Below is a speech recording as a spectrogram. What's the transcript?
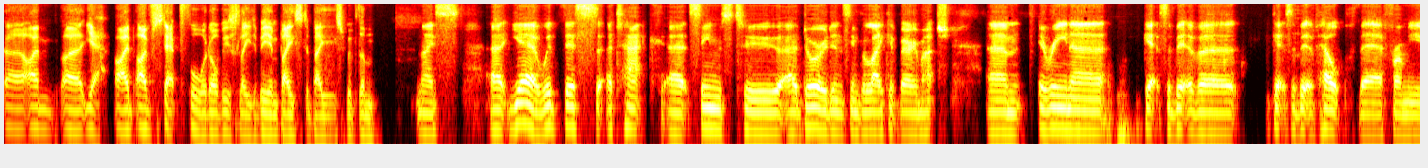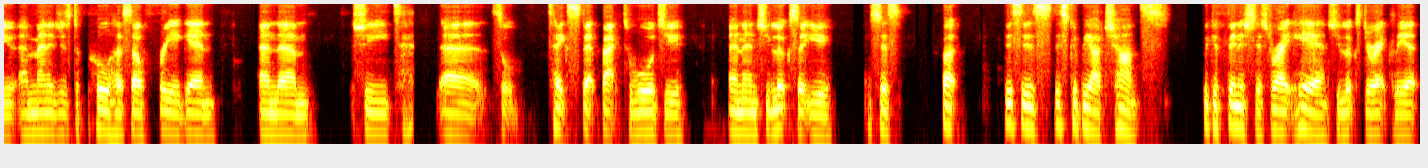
I'm, uh, yeah, I, I've stepped forward, obviously, to be in base to base with them. Nice. Uh, yeah, with this attack, uh, it seems to, uh, Doru didn't seem to like it very much. Um, Irina gets a bit of a, gets a bit of help there from you and manages to pull herself free again. And um, she t- uh, sort of takes a step back towards you and then she looks at you and says, but this is, this could be our chance. We could finish this right here. And she looks directly at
